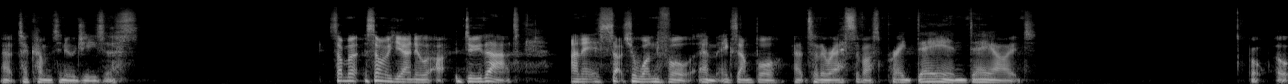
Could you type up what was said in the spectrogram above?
uh, to come to know Jesus. Some, some of you I know uh, do that, and it is such a wonderful um, example uh, to the rest of us. Pray day in, day out. But uh,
